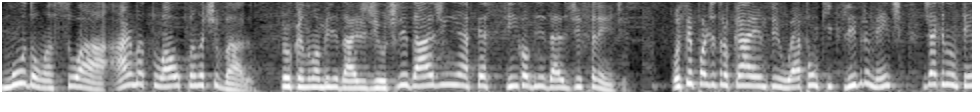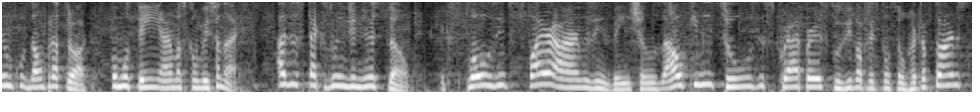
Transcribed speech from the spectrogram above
mudam a sua arma atual quando ativadas, trocando uma habilidade de utilidade em até 5 habilidades diferentes. Você pode trocar entre Weapon Kits livremente, já que não tem um cooldown para troca, como tem em armas convencionais. As specs do Engineer são Explosives, Firearms, Inventions, Alchemy, Tools, Scrapper, exclusiva para a expansão Heart of Thorns,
